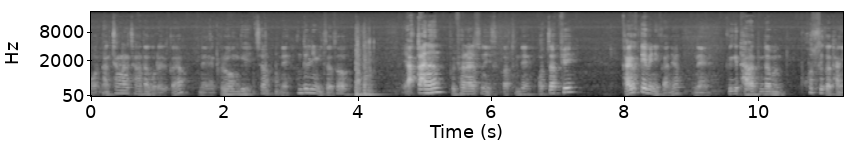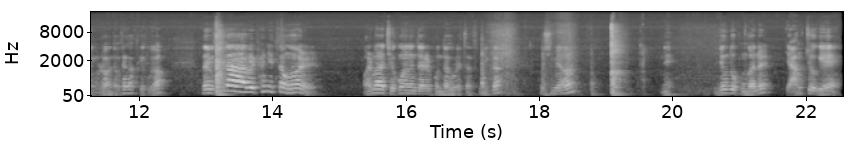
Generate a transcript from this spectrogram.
뭐 낭창낭창하다고 그래야 될까요? 네, 그런 게 있죠. 네, 흔들림이 있어서 약간은 불편할 수는 있을 것 같은데 어차피 가격 대비니까요. 네, 그게 다 된다면 코스가 당연히 올라간다고 생각되고요. 그 다음에 수납의 편의성을 얼마나 제공하는지를 본다고 그랬지 않습니까? 보시면 네, 이 정도 공간을 양쪽에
